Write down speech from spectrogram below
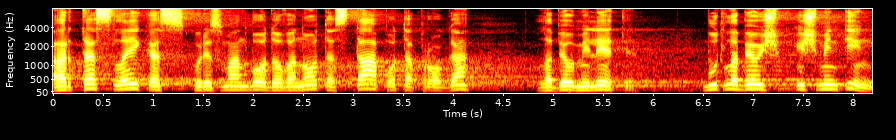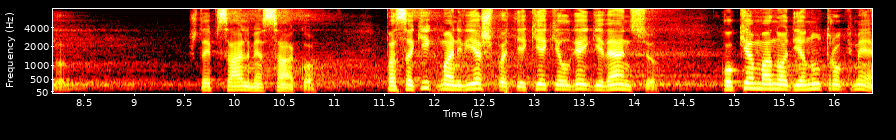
Ar tas laikas, kuris man buvo dovanotas, tapo tą progą labiau mylėti, būti labiau iš, išmintingu? Štai psalmė sako, pasakyk man viešpatie, kiek ilgai gyvensiu, kokia mano dienų trukmė,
